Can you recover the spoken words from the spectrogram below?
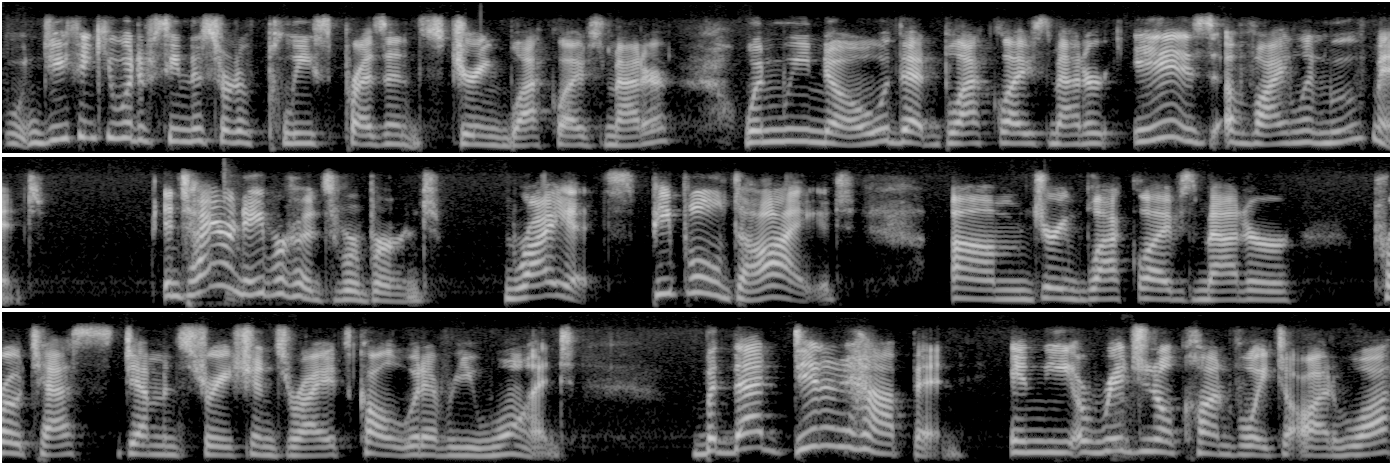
do you think you would have seen this sort of police presence during Black Lives Matter when we know that Black Lives Matter is a violent movement? Entire neighborhoods were burned, riots, people died um, during Black Lives Matter protests, demonstrations, riots, call it whatever you want. But that didn't happen in the original convoy to Ottawa.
